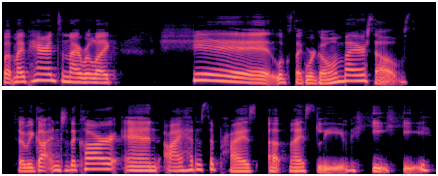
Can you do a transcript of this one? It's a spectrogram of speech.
But my parents and I were like, shit, looks like we're going by ourselves. So we got into the car, and I had a surprise up my sleeve. Hee hee.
